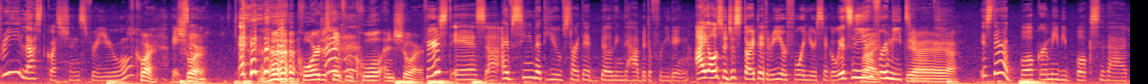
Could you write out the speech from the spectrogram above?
three last questions for you. Core. Okay, so- sure. Core just came from cool and sure. First is uh, I've seen that you've started building the habit of reading. I also just started three or four years ago. It's new Right. for me too. Yeah, yeah, yeah. Is there a book or maybe books that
